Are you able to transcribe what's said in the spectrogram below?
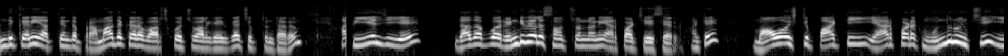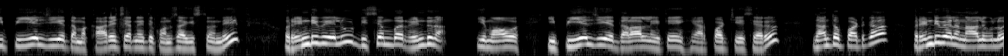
అందుకని అత్యంత ప్రమాదకర వార్షికోత్సవాలుగా చెప్తుంటారు. ఆ పిఎల్జీఏ దాదాపుగా రెండు వేల సంవత్సరంలోనే ఏర్పాటు చేశారు. అంటే మావోయిస్ట్ పార్టీ ఏర్పడక ముందు నుంచి ఈ పిఎల్జీఏ తమ కార్యాచరణ అయితే కొనసాగిస్తోంది. రెండు వేలు డిసెంబర్ రెండున ఈ మావో ఈ పిఎల్జీఏ దళాలను అయితే ఏర్పాటు చేశారు. దాంతోపాటుగా రెండు వేల నాలుగులో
